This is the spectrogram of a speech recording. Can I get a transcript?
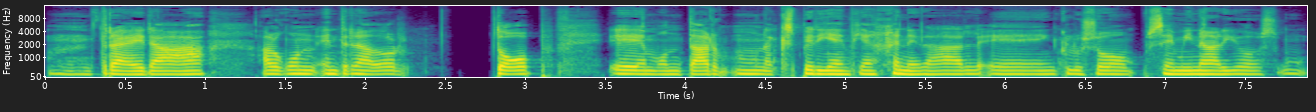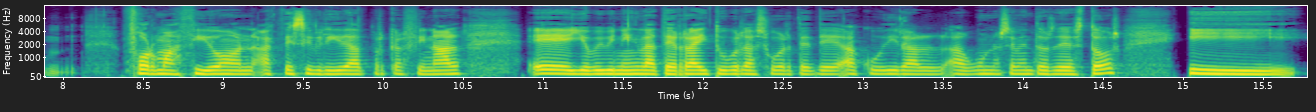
Mm, traer a algún entrenador top, eh, montar una experiencia en general, eh, incluso seminarios, mm, formación, accesibilidad, porque al final eh, yo viví en Inglaterra y tuve la suerte de acudir a, algunos eventos de estos y,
